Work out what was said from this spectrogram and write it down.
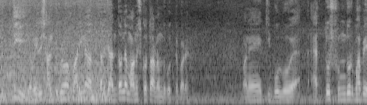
সত্যি, আমি যদি শান্তিপুর আমার বাড়ি না, তাহলে জানতাম না মানুষ কত আনন্দ করতে পারে। মানে কি বলব, এত সুন্দরভাবে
